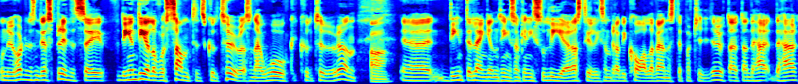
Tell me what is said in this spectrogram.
och nu har det, det har spridit sig, det är en del av vår samtidskultur, alltså den här woke-kulturen. Ja. Eh, det är inte längre någonting som kan isoleras till liksom radikala vänsterpartier, utan, utan det, här, det här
